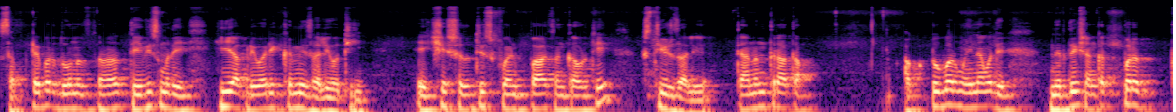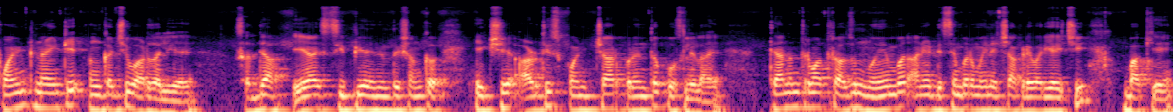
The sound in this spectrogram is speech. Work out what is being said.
सप्टेंबर दोन हजार तेवीसमध्ये ही आकडेवारी कमी झाली होती. एकशे सदतीस पॉईंट पाच अंकावरती स्थिर झाली. त्यानंतर आता ऑक्टोबर महिन्यामध्ये निर्देशांकात परत पॉईंट नाईन्टी अंकाची वाढ झाली आहे. सध्या A I C P I निर्देशांक एकशे अडतीस पॉईंट चारपर्यंत पोचलेला आहे. त्यानंतर मात्र अजून नोव्हेंबर आणि डिसेंबर महिन्याची आकडेवारी यायची बाकी आहे.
